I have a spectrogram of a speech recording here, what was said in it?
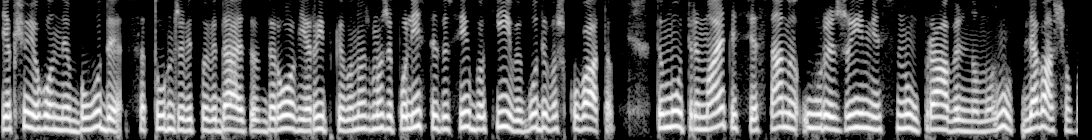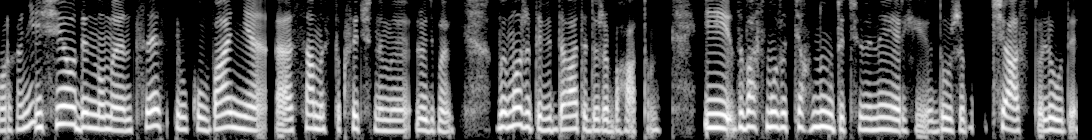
Якщо його не буде, Сатурн же відповідає за здоров'я рибки, воно ж може полізти з усіх боків і буде важкувато. Тому тримайтеся саме у режимі сну правильному ну, для вашого організму. І ще один момент це спілкування е, саме з токсичними людьми. Ви можете віддавати дуже багато, і з вас можуть тягнути цю енергію дуже часто люди,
